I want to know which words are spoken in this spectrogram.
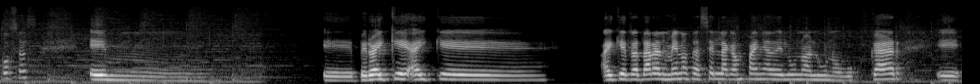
cosas. Em, eh, pero hay que, hay que hay que tratar al menos de hacer la campaña del uno al uno, buscar. Eh,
